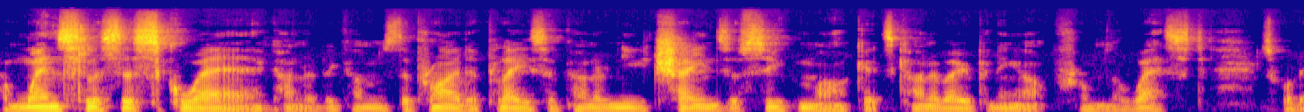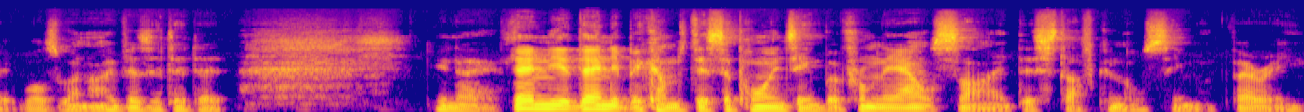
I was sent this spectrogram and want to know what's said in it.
and Wenceslas Square kind of becomes the pride of place of kind of new chains of supermarkets kind of opening up from the West. It's what it was when I visited it you know, then you, then it becomes disappointing. But from the outside, this stuff can all seem very.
